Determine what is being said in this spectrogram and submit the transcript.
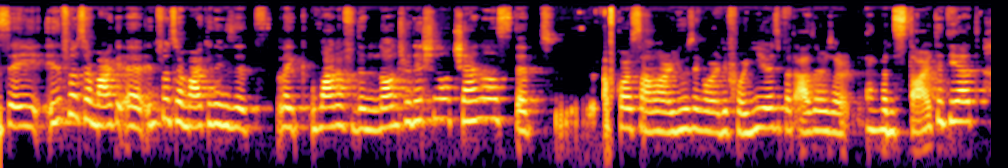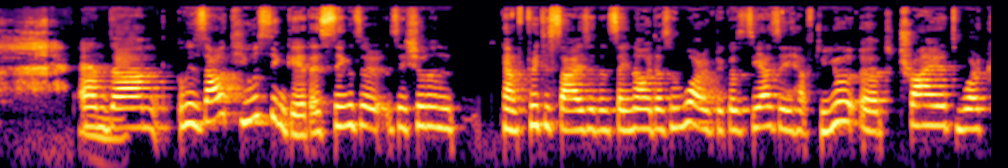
say influencer market, uh, influencer marketing is it like one of the non-traditional channels that, of course, some are using already for years, but others are haven't started yet. And mm. um, without using it, I think they shouldn't kind of criticize it and say no it doesn't work because yes you have to uh, to try it work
